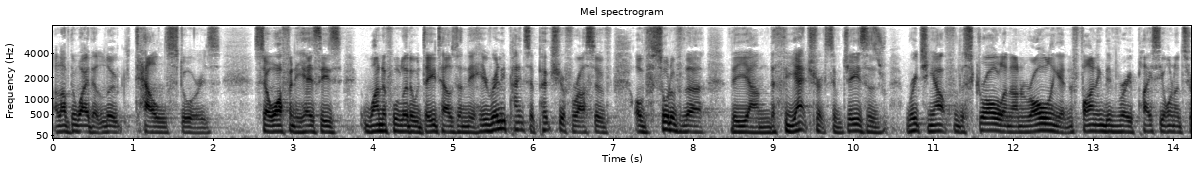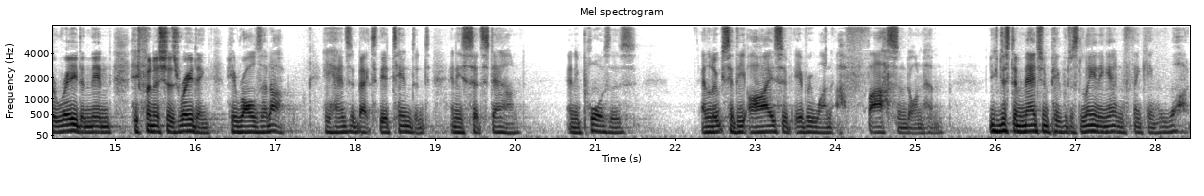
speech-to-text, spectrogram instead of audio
I love the way that Luke tells stories so often he has these wonderful little details in there. He really paints a picture for us of, of sort of the, the, um, the theatrics of Jesus reaching out for the scroll and unrolling it and finding the very place he wanted to read. And then he finishes reading. He rolls it up. He hands it back to the attendant and he sits down and he pauses. And Luke said, The eyes of everyone are fastened on him. You can just imagine people just leaning in thinking, What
